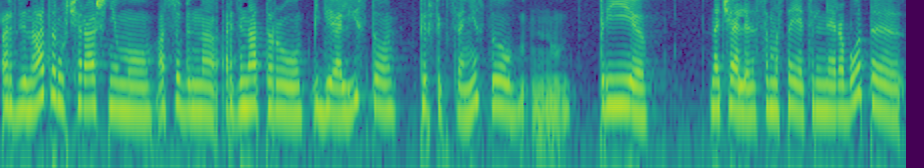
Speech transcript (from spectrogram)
ординатору вчерашнему, особенно ординатору-идеалисту, перфекционисту, при начале самостоятельной работы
